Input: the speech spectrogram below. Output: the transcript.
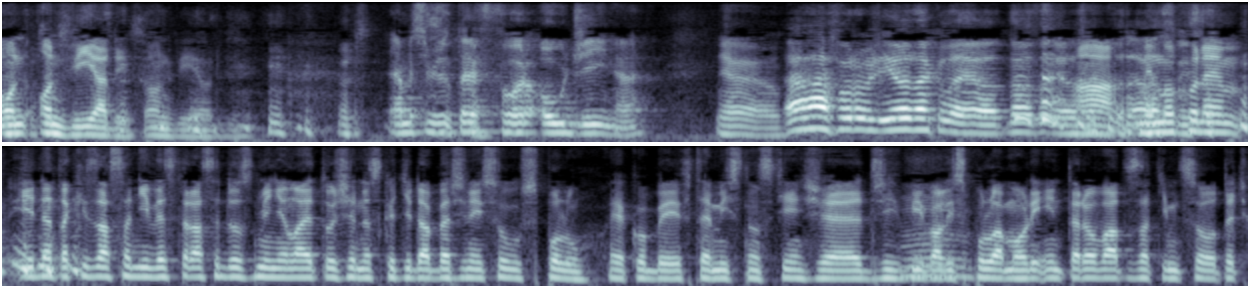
On on, ví, Ady, on ví, on ví. Já myslím, že to je for OG, ne? Jo, jo. Aha, Forogo, jo, takhle, jo. No, to, jo A to mimochodem, jedna taky zásadní věc, která se dost změnila, je to, že dneska ti dabeři nejsou spolu, jakoby v té místnosti, že dřív bývali Hmm. spolu a mohli interovat, zatímco teď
